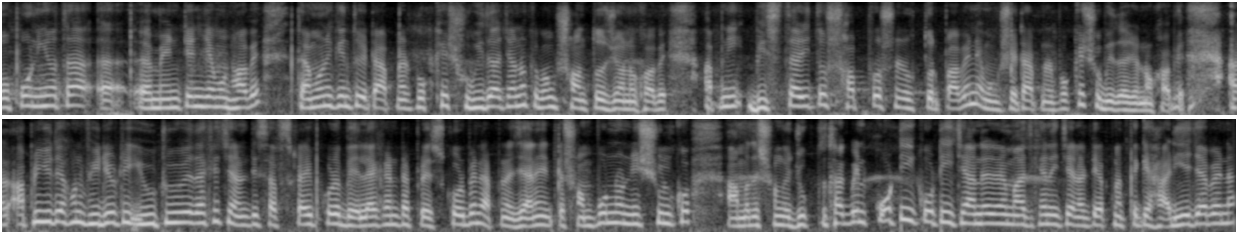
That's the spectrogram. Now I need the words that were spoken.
গোপনীয়তা মেনটেন যেমন হবে, তেমনই কিন্তু এটা আপনার পক্ষে সুবিধাজনক এবং সন্তোষজনক হবে। আপনি বিস্তারিত সব প্রশ্নের উত্তর পাবেন এবং সেটা আপনার পক্ষে সুবিধাজনক হবে। আর আপনি যদি এখন ভিডিওটি ইউটিউবে দেখে চ্যানেলটি সাবস্ক্রাইব করে বেল আইকনটা প্রেস করবেন, আপনারা জানেন এটা সম্পূর্ণ নিঃশুল্ক। আমাদের সঙ্গে যুক্ত থাকবেন কোটি কোটি চ্যানেলের মাঝখানে চ্যানেলটি আপনার থেকে হারিয়ে যাবে না।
